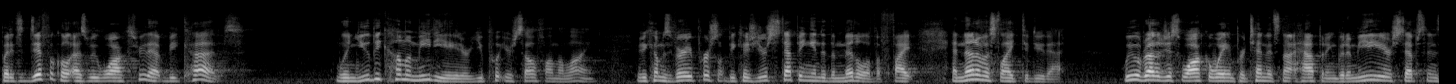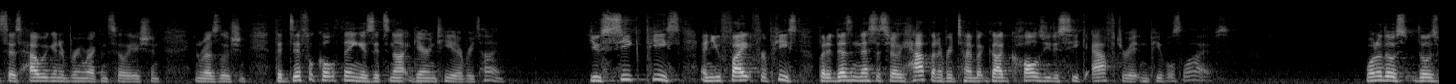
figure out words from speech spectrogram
But it's difficult as we walk through that because when you become a mediator, you put yourself on the line. It becomes very personal because you're stepping into the middle of a fight. And none of us like to do that. We would rather just walk away and pretend it's not happening. But a mediator steps in and says, How are we going to bring reconciliation and resolution? The difficult thing is it's not guaranteed every time. You seek peace and you fight for peace, but it doesn't necessarily happen every time. But God calls you to seek after it in people's lives. One of those, those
